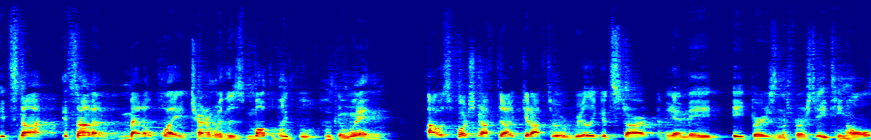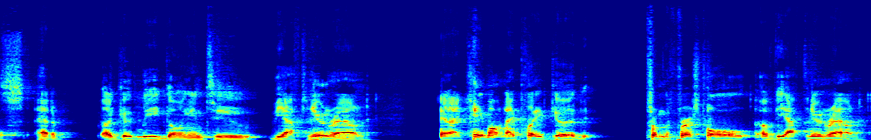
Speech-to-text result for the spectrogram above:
it's not, it's not a medal play tournament where there's multiple people who can win. I was fortunate enough to get off to a really good start. I think I made eight birdies in the first 18 holes, had a a good lead going into the afternoon round. And I came out and I played good from the first hole of the afternoon round.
